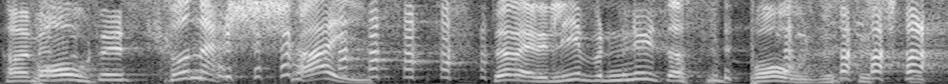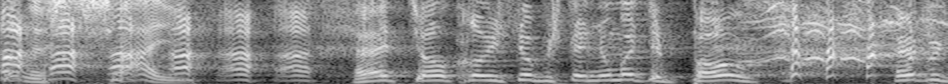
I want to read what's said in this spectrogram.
Bolt! So ein Scheiß! Da wäre lieber nicht als der Bolt. Was ist das so ein Scheiß? Hey, Djokovic, du bist ja nur der Boot. Über die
